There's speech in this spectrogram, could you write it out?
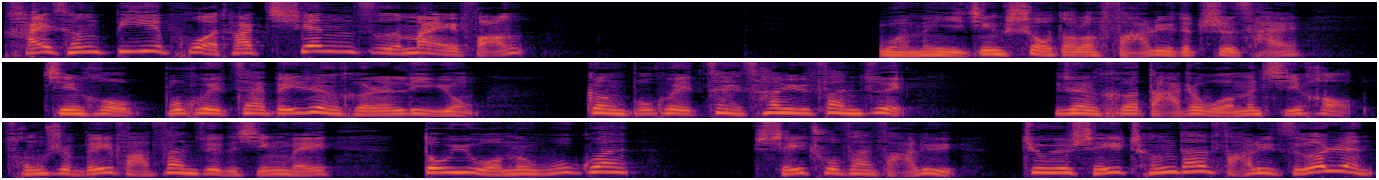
还曾逼迫他签字卖房。我们已经受到了法律的制裁，今后不会再被任何人利用，更不会再参与犯罪。任何打着我们旗号从事违法犯罪的行为，都与我们无关。谁触犯法律，就由谁承担法律责任。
